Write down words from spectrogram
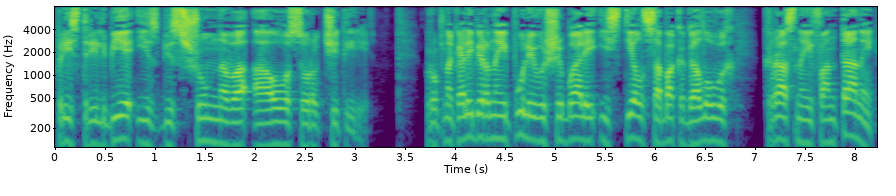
при стрельбе из бесшумного АО-44. Крупнокалиберные пули вышибали из тел собакоголовых красные фонтаны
